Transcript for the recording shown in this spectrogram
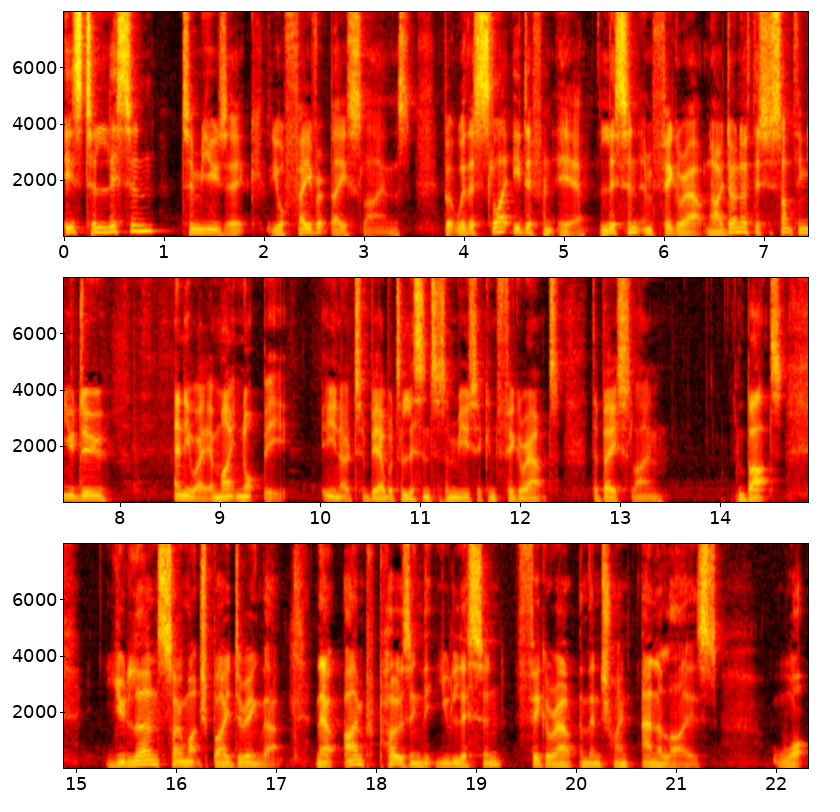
is to listen to music, your favorite bass lines, but with a slightly different ear. Listen and figure out. Now, I don't know if this is something you do anyway, it might not be, you know, to be able to listen to some music and figure out the bass line. But you learn so much by doing that. Now, I'm proposing that you listen, figure out, and then try and analyze what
